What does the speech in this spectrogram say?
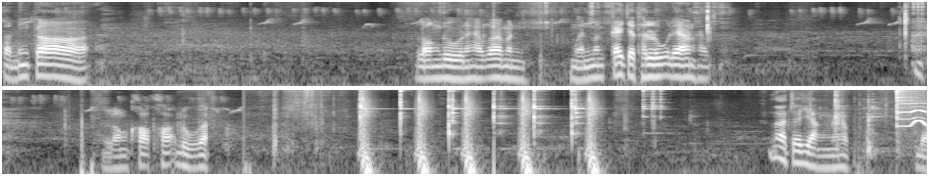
ตอนนี้ก็ ลองดูนะครับว่ามันเหมือนมันใกล้จะทะลุแล้วนะครับ ลองเคาะเคาะดูก่อนน่าจะยังนะครับ เดี๋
